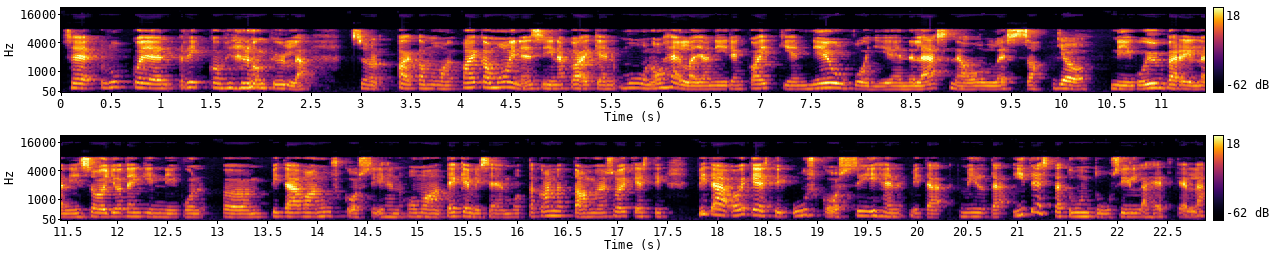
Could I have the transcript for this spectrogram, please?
se lukkojen rikkominen on kyllä se on aikamoinen siinä kaiken muun ohella ja niiden kaikkien neuvojien läsnä ollessa Joo. Niin kuin ympärillä, niin se on jotenkin, niin kuin, pitää vaan uskoa siihen omaan tekemiseen, mutta kannattaa myös oikeasti, pitää oikeasti uskoa siihen, mitä, miltä itsestä tuntuu sillä hetkellä.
